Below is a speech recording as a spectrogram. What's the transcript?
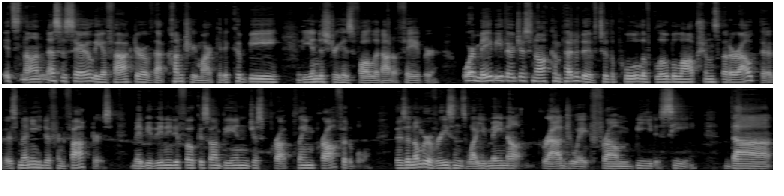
it's not necessarily a factor of that country market. It could be the industry has fallen out of favor. Or maybe they're just not competitive to the pool of global options that are out there. There's many different factors. Maybe they need to focus on being just plain profitable. There's a number of reasons why you may not graduate from B to C. That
